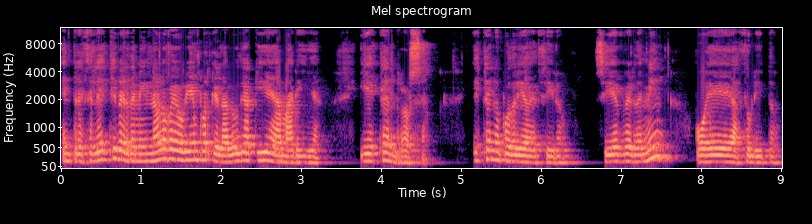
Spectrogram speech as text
entre celeste y verde. No lo veo bien porque la luz de aquí es amarilla y esta en rosa. Este no podría deciros si es verdemín o es azulito.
